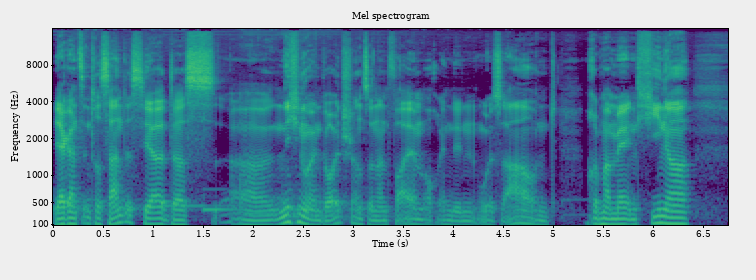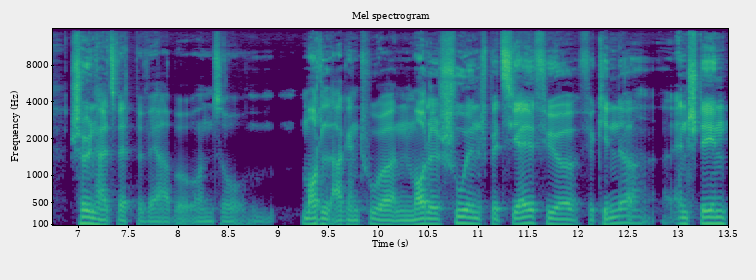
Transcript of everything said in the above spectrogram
Ja, ganz interessant ist ja, dass äh, nicht nur in Deutschland, sondern vor allem auch in den USA und auch immer mehr in China. Schönheitswettbewerbe und so Modelagenturen, Modelschulen speziell für, für Kinder entstehen,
